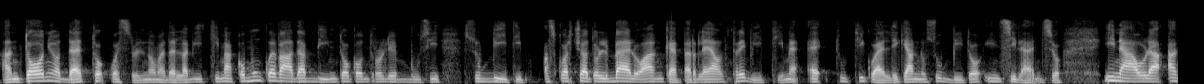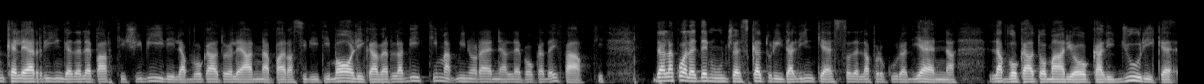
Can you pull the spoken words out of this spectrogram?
Antonio ha detto, questo è il nome della vittima, comunque vada ha vinto contro gli abusi subiti. Ha squarciato il velo anche per le altre vittime e tutti quelli che hanno subito in silenzio. In aula anche le arringhe delle parti civili, l'avvocato Eleanna Parasiliti Molica per la vittima, minorenne all'epoca dei fatti, dalla quale denuncia è scaturita l'inchiesta della Procura di Enna, l'avvocato Mario Caligiuri che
